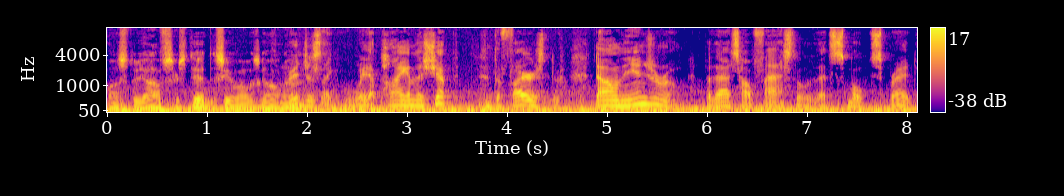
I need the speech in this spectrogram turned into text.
Most of the officers did to see what was going The on. bridge is like way up high in the ship. The fire's down in the engine room. But that's how fast that smoke spread.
